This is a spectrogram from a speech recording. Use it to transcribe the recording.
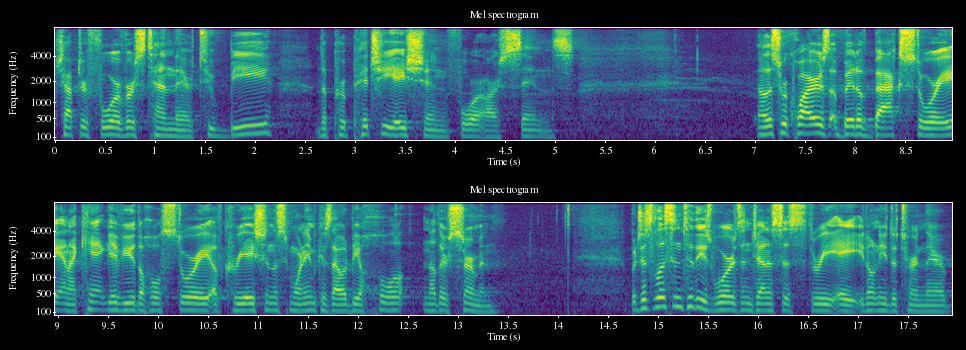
Chapter 4, verse 10 there to be the propitiation for our sins. Now, this requires a bit of backstory, and I can't give you the whole story of creation this morning because that would be a whole another sermon. But just listen to these words in Genesis 3 8. You don't need to turn there. It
